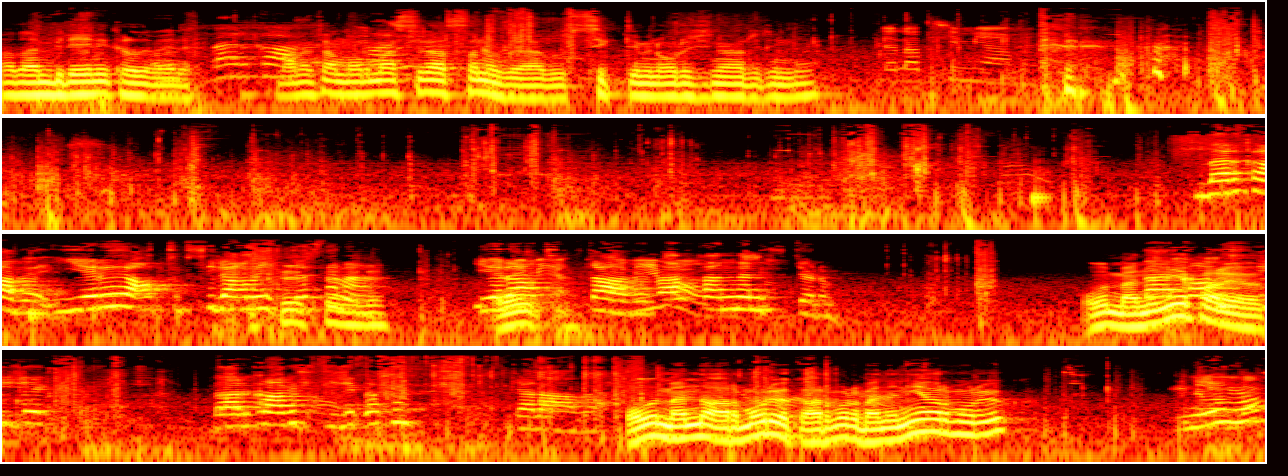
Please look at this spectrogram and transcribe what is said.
Adam bileğini kırdı beni. Bana tam normal silah atsanız ya bu siktimin orijinal haricinde. Gel atayım ya. Berk abi yere attık silahını istesene. Yere Oğlum. abi. Ben mi senden istiyorum. Oğlum bende Berk niye abi para yok? isteyecek. Berk abi isteyecek atın. Gel abi. Oğlum bende armor yok armor. Bende niye armor yok? Niye yok?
